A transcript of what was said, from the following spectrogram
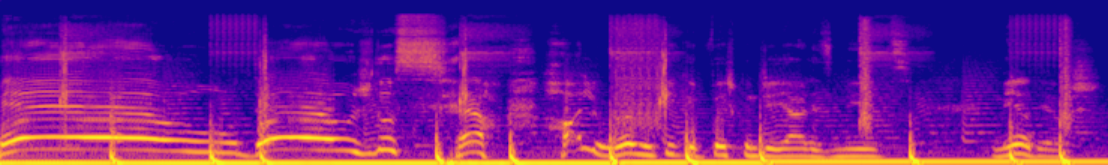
Meu Deus do céu! Olha o que que fez com o J.R. Smith. Meu Deus.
